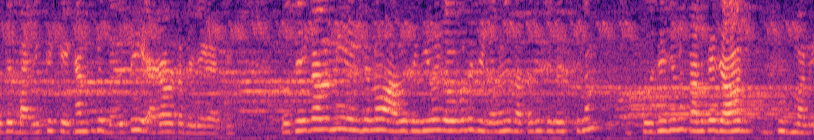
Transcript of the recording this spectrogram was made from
ওদের বাড়ি থেকে এখান থেকে বেরোতেই এগারোটা বেজে গেছে। তো সেই কারণে এই জন্য আরও দেরি হয়ে যাবে বলে সেই কারণে তাড়াতাড়ি চলে এসেছিলাম। তো সেই জন্য কালকে যাওয়ার খুব মানে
